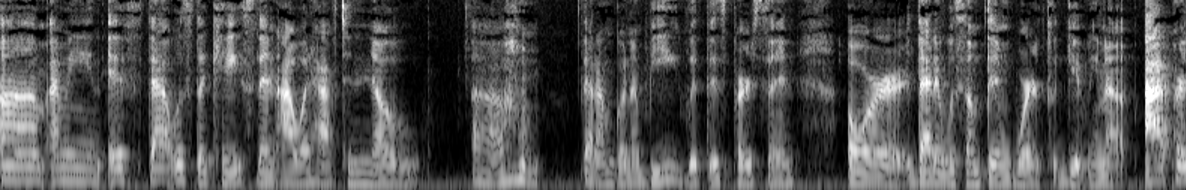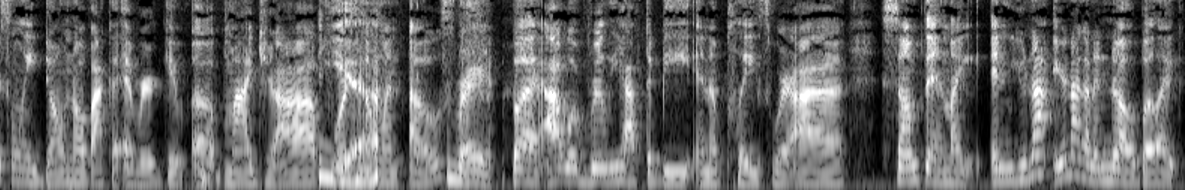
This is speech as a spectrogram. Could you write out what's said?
Um, I mean, if that was the case, then I would have to know um, that I'm going to be with this person or that it was something worth giving up. I personally don't know if I could ever give up my job for Yeah. someone else. Right. But I would really have to be in a place where I something like and you're not you're not going to know, but like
